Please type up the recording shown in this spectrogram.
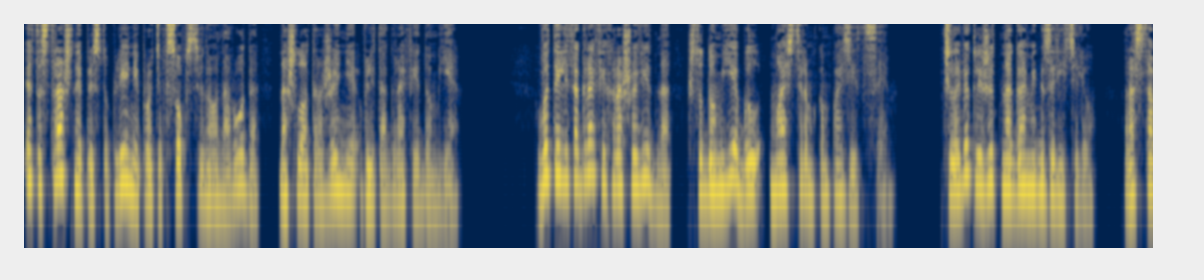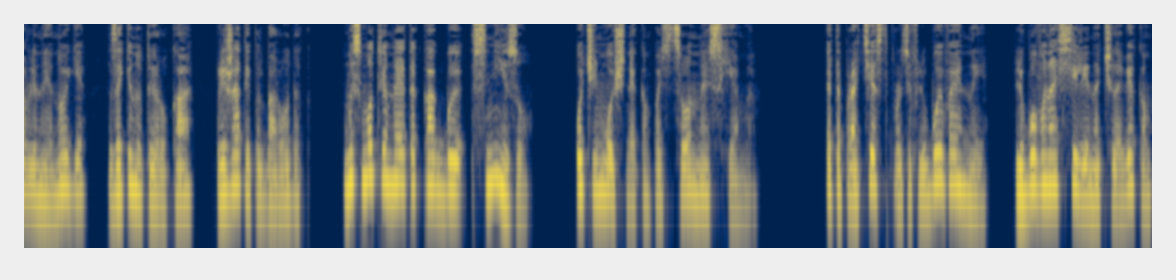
Это страшное преступление против собственного народа нашло отражение в литографии Домье. В этой литографии хорошо видно, что Домье был мастером композиции. Человек лежит ногами к зрителю, расставленные ноги, закинутая рука, прижатый подбородок. Мы смотрим на это как бы снизу. Очень мощная композиционная схема. Это протест против любой войны, любого насилия над человеком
